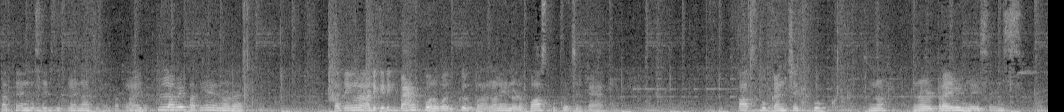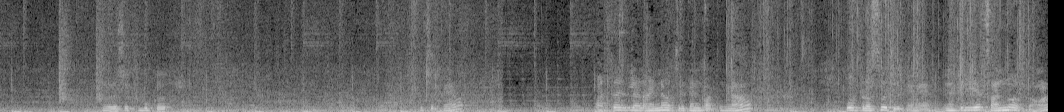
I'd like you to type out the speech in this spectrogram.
பார்த்தா இந்த சைட் ஜிப்பில் என்ன வச்சுருக்கேன் பார்க்கலாம். இது ஃபுல்லாகவே பார்த்தீங்கன்னா என்னோட பார்த்தீங்கன்னா அடிக்கடி பேங்க் போகிற ஒர்க் இருக்கும். அதனால் என்னோடய பாஸ்புக் வச்சுருக்கேன். பாஸ்புக் அண்ட் செக் புக் என்னோடய டிரைவிங் லைசன்ஸ் என்னோட செக் புக்கு வச்சுருக்கேன். அடுத்த இதில் நான் என்ன வச்சுருக்கேன்னு பார்த்தீங்கன்னா ஒரு ட்ரெஸ் வச்சுருக்கேங்க. எனக்கு த்ரீ இயர்ஸ் சன்னு இருக்கான்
